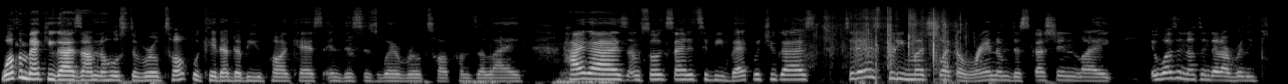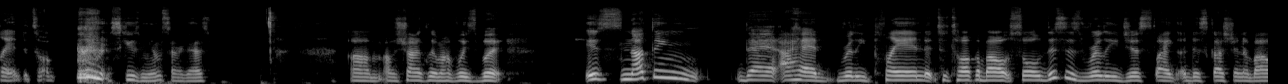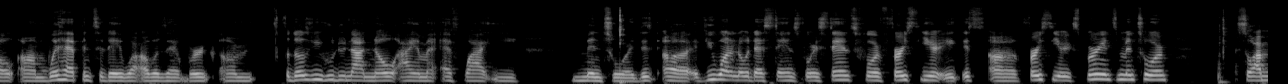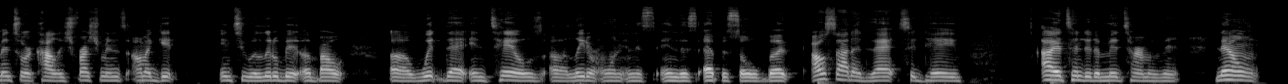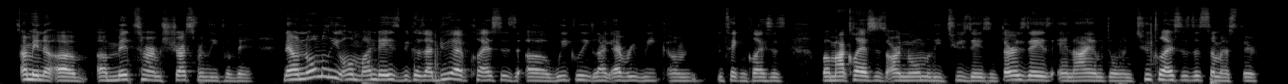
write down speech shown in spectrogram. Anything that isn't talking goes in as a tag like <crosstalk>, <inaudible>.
Welcome back, you guys. I'm the host of Real Talk with KW Podcast, and this is where Real Talk comes alive. Hi, guys. I'm so excited to be back with you guys. Today is pretty much like a random discussion. Like, it wasn't nothing that I really planned to talk. <clears throat> Excuse me. I'm sorry, guys. Um, I was trying to clear my voice, but it's nothing that I had really planned to talk about. So this is really just like a discussion about um what happened today while I was at work. Um for those of you who do not know, I am a FYE mentor. This uh if you want to know what that stands for, it stands for first year it's uh first year experience mentor. So I mentor college freshmen. I'm gonna get into a little bit about uh what that entails uh later on in this in this episode. But outside of that, today I attended a midterm event. Now, I mean a, a midterm stress relief event. Now, normally on Mondays, because I do have classes uh weekly, like every week, um, I'm taking classes, but my classes are normally Tuesdays and Thursdays, and I am doing two classes a semester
